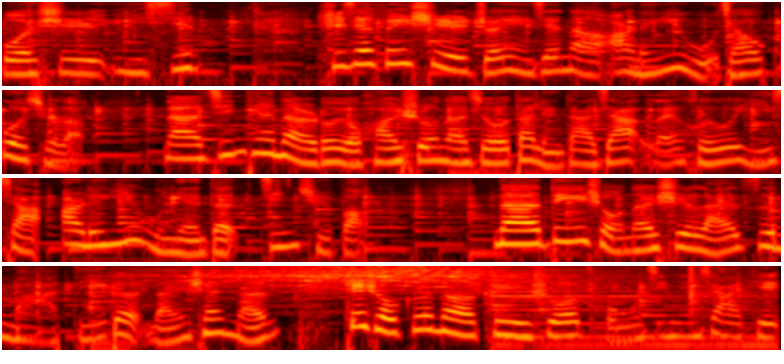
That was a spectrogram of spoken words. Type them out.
我是玉鑫。时间飞逝，转眼间呢，二零一五就要过去了。那今天的耳朵有话说呢，就带领大家来回味一下二零一五年的金曲榜。那第一首呢是来自马迪的《南山南》，这首歌呢可以说从今年夏天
